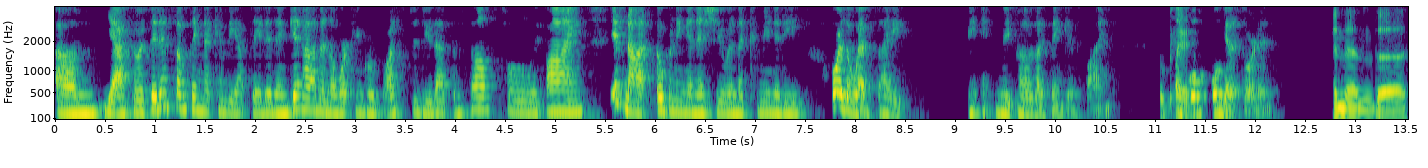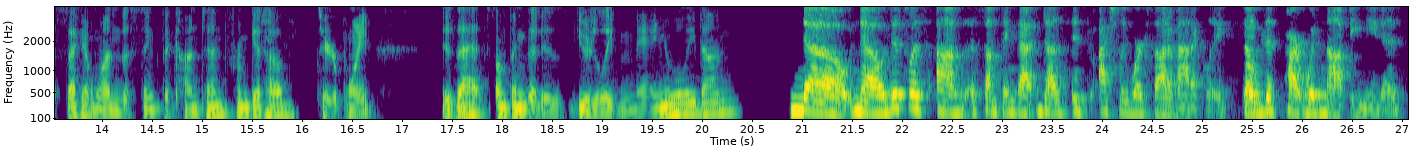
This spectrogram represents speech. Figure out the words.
um, yeah. So if it is something that can be updated in GitHub and the working group wants to do that themselves, totally fine. If not, opening an issue in the community or the website eh, repos, I think is fine. okay. Like we'll, we'll get it sorted. And then the second one, the sync the content from GitHub, to your point, is that something that is usually manually done? No, no, this was um, something that does, it actually works automatically. So Okay. this part would not be needed.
